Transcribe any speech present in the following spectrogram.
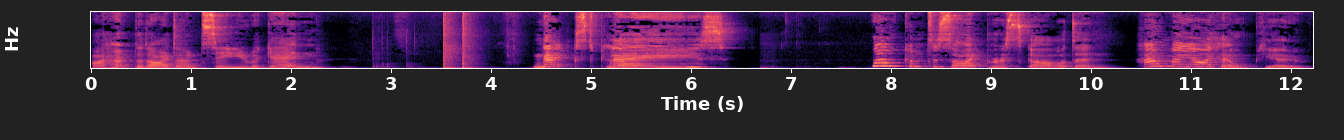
I hope that I don't see you again. Next, please. Welcome to Cyprus Garden. How may I help you?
